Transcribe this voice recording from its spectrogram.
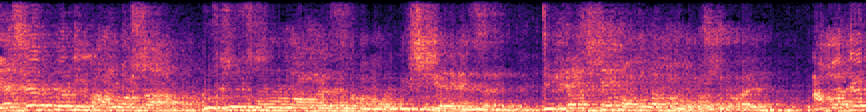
দেশের প্রতি ভালোবাসা রসুল সাল্লাল্লাহু আলাইহি ওয়াসাল্লাম আমাদেরকে শিখিয়ে গেছেন যে দেশকে কতটা ভালোবাসতে হয় আমাদের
